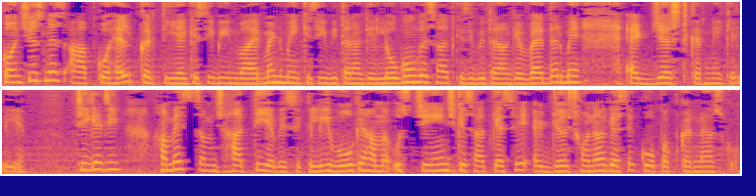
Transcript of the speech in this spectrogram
consciousness आपको हेल्प करती है किसी भी इन्वायरमेंट में, किसी भी तरह के लोगों के साथ, किसी भी तरह के वेदर में एडजस्ट करने के लिए। ठीक है जी? हमें समझाती है बेसिकली वो कि हमें उस चेंज के साथ कैसे एडजस्ट होना, कैसे कोप अप करना है उसको।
